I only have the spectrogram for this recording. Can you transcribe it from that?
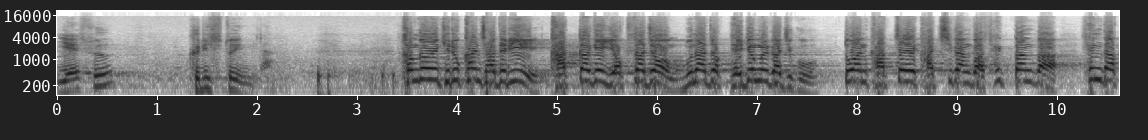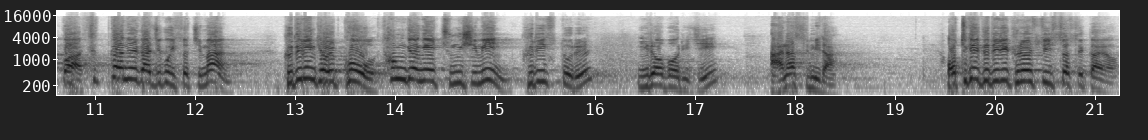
예수 그리스도입니다. 성경을 기록한 자들이 각각의 역사적, 문화적 배경을 가지고 또한 각자의 가치관과 색감과 생각과 습관을 가지고 있었지만 그들은 결코 성경의 중심인 그리스도를 잃어버리지 않았습니다. 어떻게 그들이 그럴 수 있었을까요?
